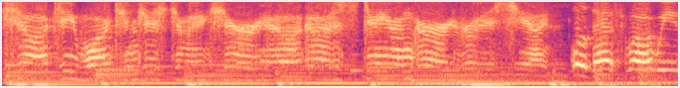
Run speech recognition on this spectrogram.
So I keep watching just to make sure, you know, I gotta stay on guard for this shit. Well, that's why we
